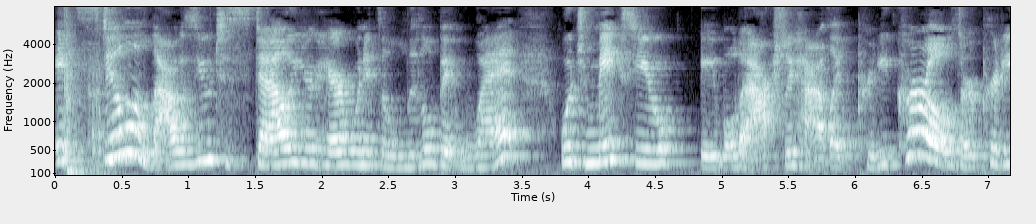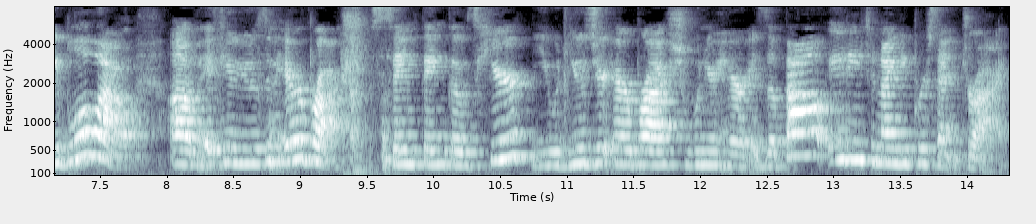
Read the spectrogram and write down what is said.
it still allows you to style your hair when it's a little bit wet, which makes you able to actually have like pretty curls or pretty blowout. Um, if you use an airbrush, same thing goes here. You would use your airbrush when your hair is about 80 to 90% dry.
